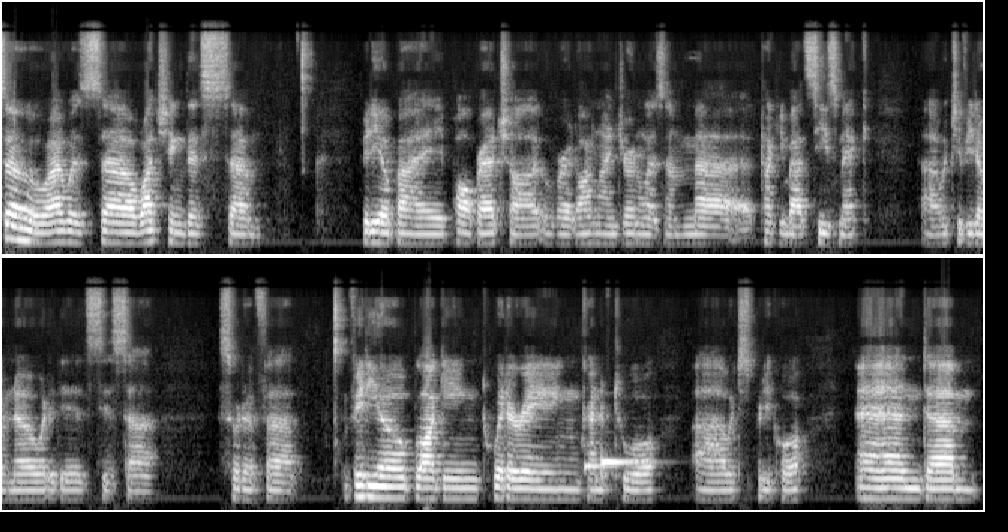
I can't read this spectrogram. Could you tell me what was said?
So I was uh, watching this um, video by Paul Bradshaw over at Online Journalism uh, talking about Seesmic, uh, which if you don't know what it is, is uh, sort of uh, video blogging, twittering kind of tool, uh, which is pretty cool. And um,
